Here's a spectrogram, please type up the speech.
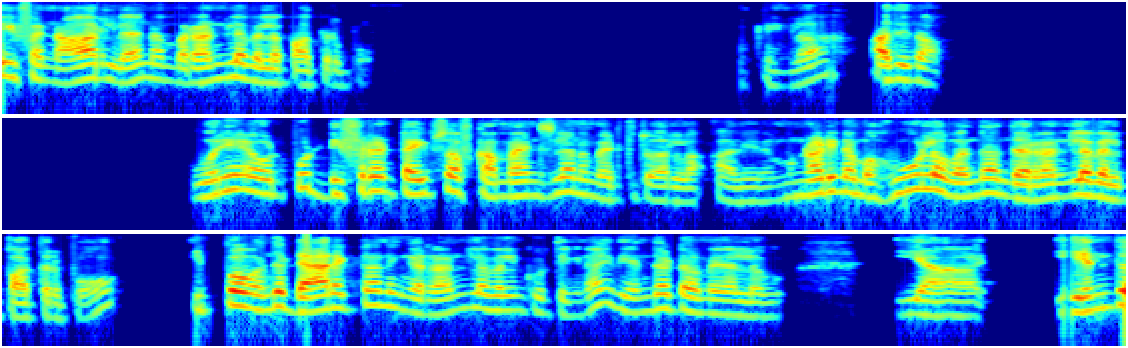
ஐஃபன் ஆர்ல நம்ம ரன் லெவல்ல பார்த்துருப்போம் ஓகேங்களா? அதுதான். ஒரே அவுட்புட் டிஃப்ரெண்ட் டைப்ஸ் ஆஃப் கமாண்ட்ஸ்ல நம்ம எடுத்துட்டு வரலாம். அது முன்னாடி நம்ம ஹூல வந்து அந்த ரன் லெவல் பார்த்துருப்போம் இப்போ வந்து டைரக்டா நீங்க ரன் லெவல் கொடுத்தீங்கன்னா இது எந்த டெர்மினல்ல எந்த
